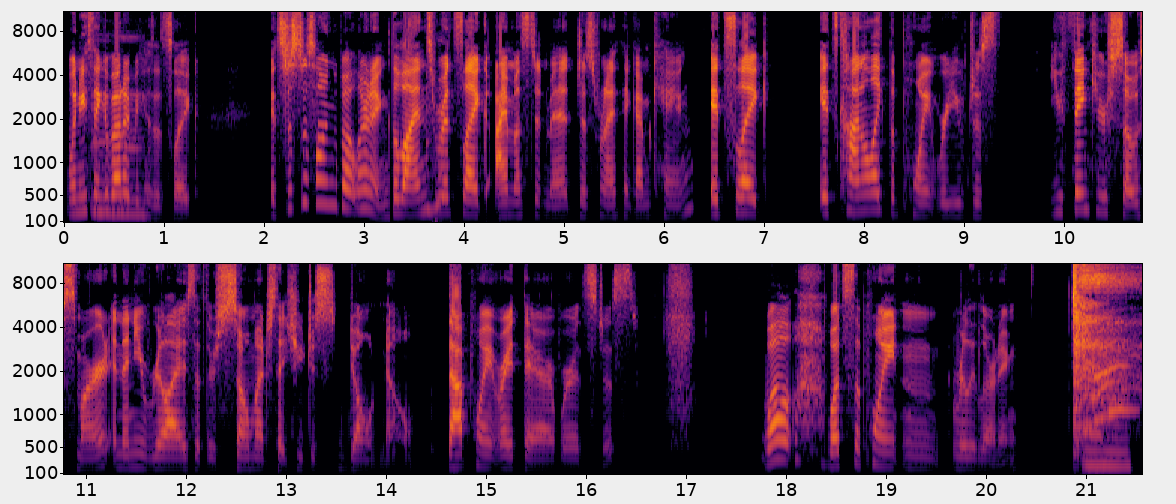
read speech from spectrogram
When you think about it, Mhm. because it's like it's just a song about learning. The lines where it's like, I must admit, just when I think I'm king, it's like it's kind of like the point where you've just you think you're so smart and then you realize that there's so much that you just don't know. That point right there where it's just well, what's the point in really learning? Mhm.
